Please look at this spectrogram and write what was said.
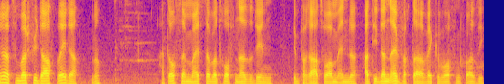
Ja, zum Beispiel Darth Vader, ne? Hat auch seinen Meister übertroffen, also den Imperator am Ende. Hat ihn dann einfach da weggeworfen quasi.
